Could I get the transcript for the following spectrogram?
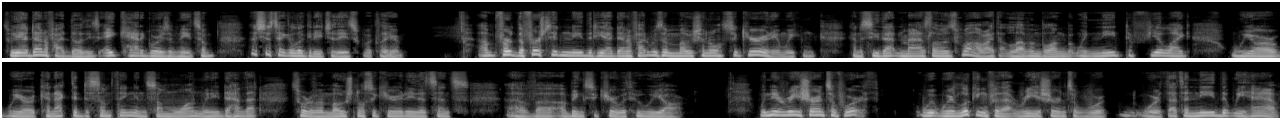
So he identified though these eight categories of needs. So let's just take a look at each of these quickly here. Um, for the first hidden need that he identified was emotional security. And we can kind of see that in Maslow as well, right? That love and belong, but we need to feel like we are, we are connected to something and someone. We need to have that sort of emotional security, that sense of, uh, of being secure with who we are. We need a reassurance of worth. We're looking for that reassurance of worth. That's a need that we have.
